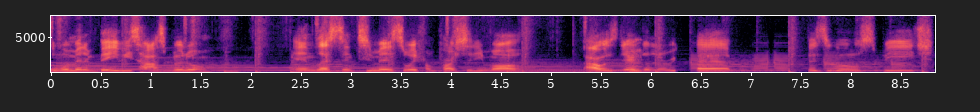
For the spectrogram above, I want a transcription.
the Women and Babies Hospital, and less than two minutes away from Park City Mall. I was there mm-hmm. doing the rehab, physical, speech,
